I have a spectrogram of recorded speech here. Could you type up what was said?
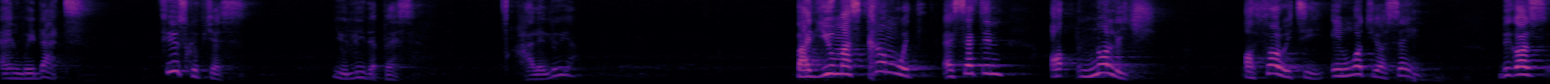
And with that, few scriptures, you lead a person. Hallelujah. But you must come with a certain uh, knowledge, authority in what you're saying. Because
